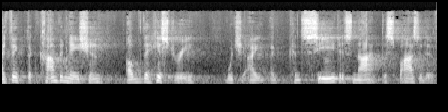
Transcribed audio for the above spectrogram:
I think the combination of the history, which I, concede is not dispositive,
